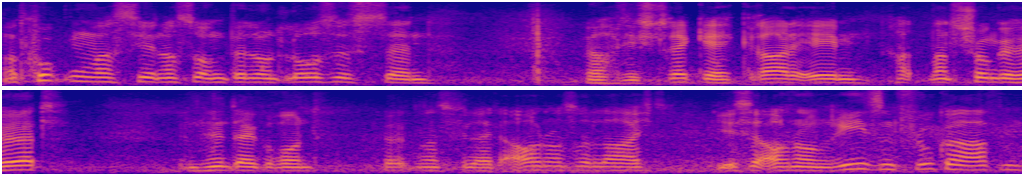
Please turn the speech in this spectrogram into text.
Mal gucken, was hier noch so im Billund los ist, denn ja, die Strecke gerade eben hat man es schon gehört. Im Hintergrund hört man es vielleicht auch noch so leicht. Hier ist ja auch noch ein riesen Flughafen.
